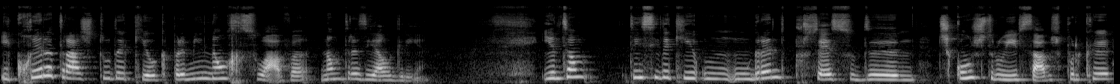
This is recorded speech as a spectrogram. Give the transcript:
E correr atrás de tudo aquilo que para mim não ressoava não me trazia alegria. E então tem sido aqui um, um grande processo de desconstruir, sabes? Porque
